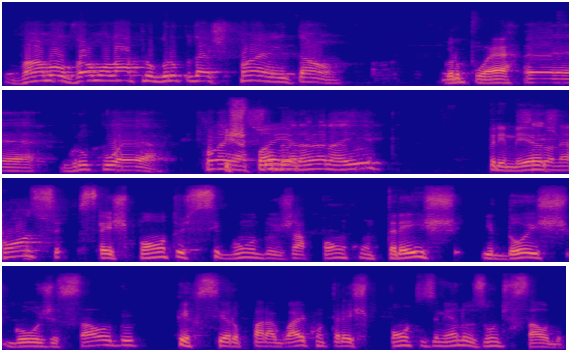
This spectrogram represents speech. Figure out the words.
Vamos, vamos lá para o grupo da Espanha, então. Grupo E. É, grupo E. Espanha, Espanha soberana aí. Primeiro, seis né, pontos. seis pontos. Segundo, Japão com três e dois gols de saldo. Terceiro, Paraguai com três pontos e menos um de saldo.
